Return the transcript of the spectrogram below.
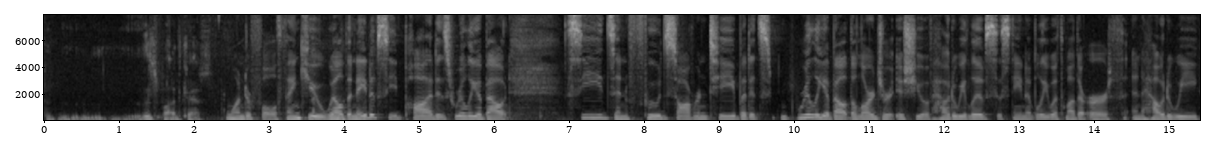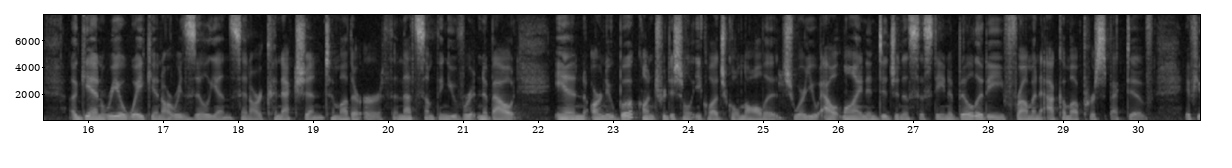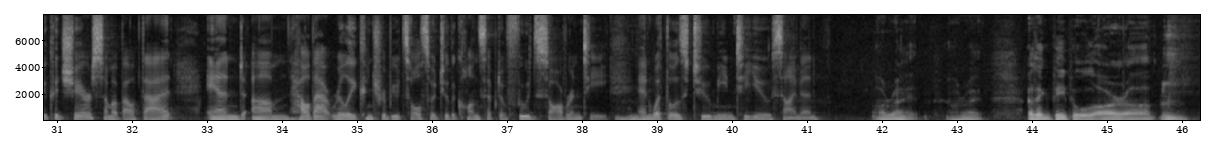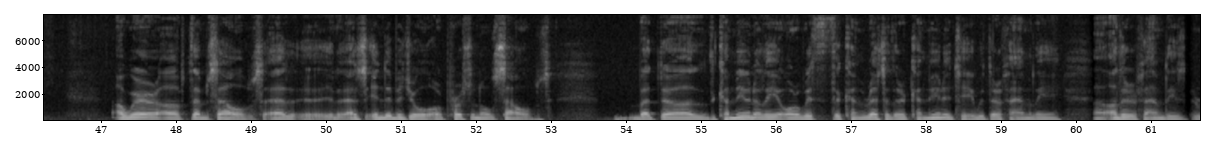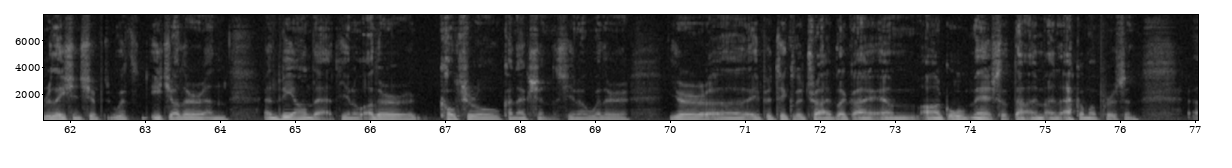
this podcast. Wonderful. Thank you. Well, the Native Seed Pod is really about seeds and food sovereignty, but it's really about the larger issue of how do we live sustainably with Mother Earth and how do we, again, reawaken our resilience and our connection to Mother Earth. And that's something you've written about in our new book on traditional ecological knowledge, where you outline indigenous sustainability from an Acoma perspective. If you could share some about that and um, how that really contributes also to the concept of food sovereignty mm-hmm. and what those two mean to you, Simon. All right, all right. I think people are. Uh, aware of themselves as, uh, as individual or personal selves, but uh, communally or with the rest of their community, with their family, uh, other families' relationship with each other, and and beyond that, you know, other cultural connections, you know, whether you're uh, a particular tribe, like I am Agulmesh, I'm an Acoma person,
